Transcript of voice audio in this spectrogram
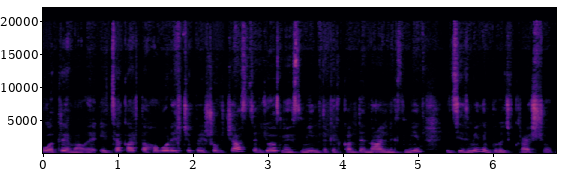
отримали. І ця карта говорить, що прийшов час серйозних змін, таких кардинальних змін, і ці зміни будуть в кращу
